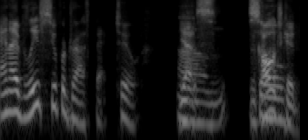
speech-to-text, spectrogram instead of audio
and I believe Super Draft pick too. Yes, Um, The college kid.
